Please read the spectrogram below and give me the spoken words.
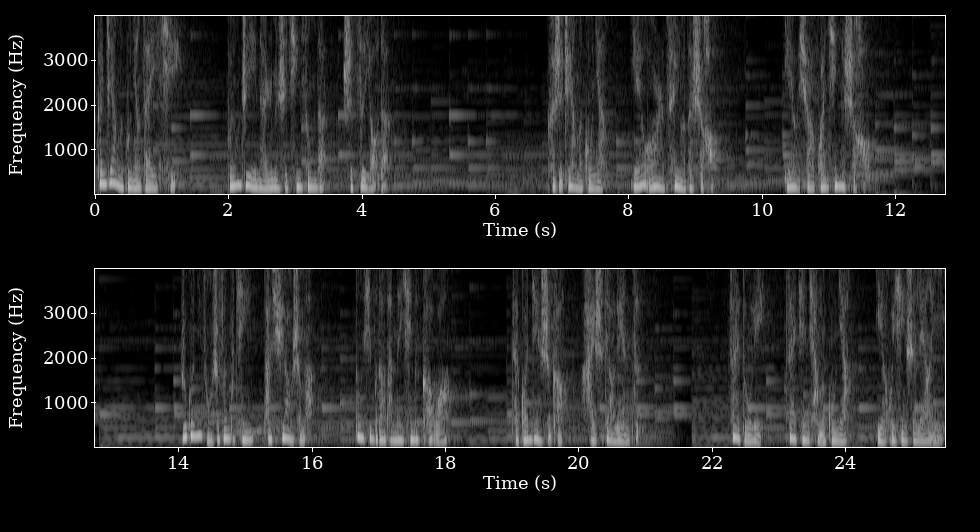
跟这样的姑娘在一起，不用质疑男人们是轻松的，是自由的。可是这样的姑娘也有偶尔脆弱的时候，也有需要关心的时候。如果你总是分不清她需要什么，洞悉不到她内心的渴望，在关键时刻还是掉链子。再独立、再坚强的姑娘也会心生凉意。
